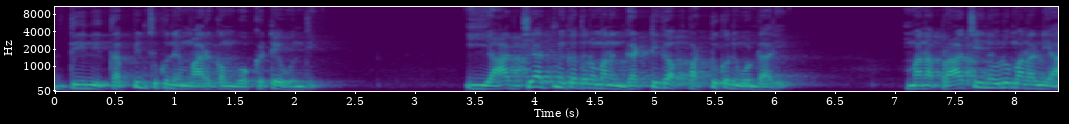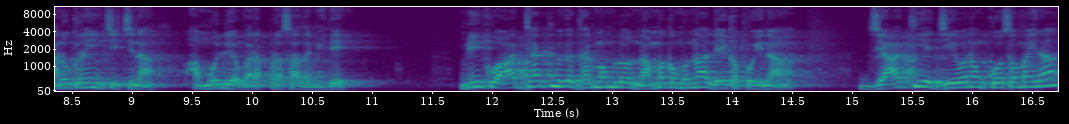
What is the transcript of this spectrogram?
దీన్ని తప్పించుకునే మార్గం ఒక్కటే ఉంది. ఈ ఆధ్యాత్మికతను మనం గట్టిగా పట్టుకొని ఉండాలి. మన ప్రాచీనులు మనల్ని అనుగ్రహించి ఇచ్చిన అమూల్య వరప్రసాదం ఇదే. మీకు ఆధ్యాత్మిక ధర్మంలో నమ్మకమున్నా లేకపోయినా జాతీయ జీవనం కోసమైనా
